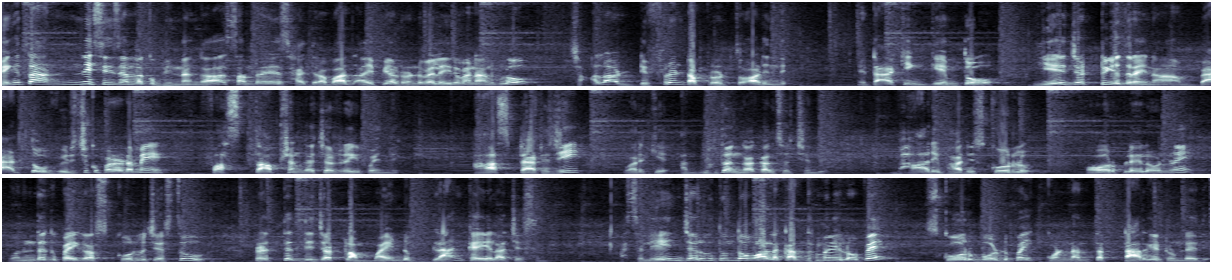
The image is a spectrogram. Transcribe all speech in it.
మిగతా అన్ని సీజన్లకు భిన్నంగా సన్ రైజర్స్ హైదరాబాద్ ఐపీఎల్ రెండు వేల ఇరవై నాలుగులో చాలా డిఫరెంట్ అప్రోచ్తో ఆడింది. అటాకింగ్ గేమ్తో ఏ జట్టు ఎదురైనా బ్యాట్తో విరుచుకుపడమే ఫస్ట్ ఆప్షన్గా చెలరేగిపోయింది. ఆ స్ట్రాటజీ వారికి అద్భుతంగా కలిసి వచ్చింది భారీ భారీ స్కోర్లు. పవర్ ప్లేలోనే వందకు పైగా స్కోర్లు చేస్తూ ప్రత్యర్థి జట్ల మైండ్ బ్లాంక్ అయ్యేలా చేసింది. అసలేం జరుగుతుందో వాళ్ళకు అర్థమయ్యే లోపే స్కోర్ బోర్డుపై కొండంత టార్గెట్ ఉండేది.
